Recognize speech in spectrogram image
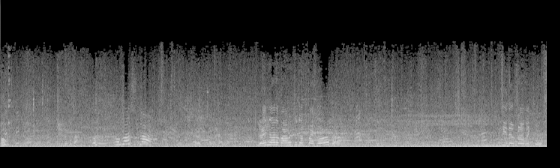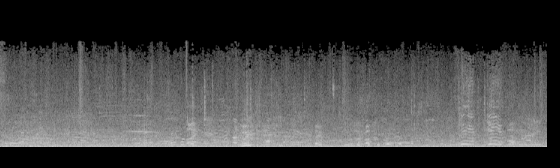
Oh, Wat was dat? Jij naar de warmte tot dat pagode. Tien mannetjes. Hey. give, give.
